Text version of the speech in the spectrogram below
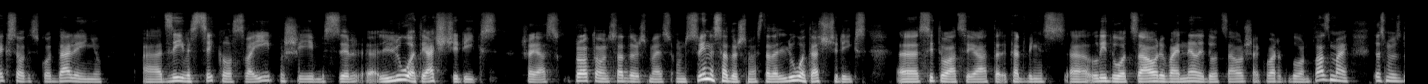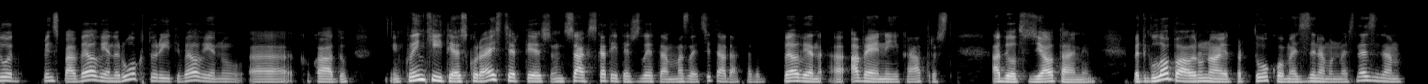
eksotisko daļiņu uh, dzīves cikls vai īpašības ir ļoti atšķirīgs šajās protonu sadursmēs un svina sadursmēs, tad ļoti atšķirīgs uh, situācijā, tad, kad viņas uh, lido cauri vai nelido cauri šai kvarklonu plazmai. Tas mums dod, principā, vēl vienu rokturīti, vēl vienu uh, kādu kliņķīties, kur aizķerties un sākt skatīties uz lietām mazliet citādāk. Tad vēl viena uh, avēnija, kā atrast atbildes uz jautājumiem. Bet globāli runājot par to, ko mēs zinām un mēs nezinām,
